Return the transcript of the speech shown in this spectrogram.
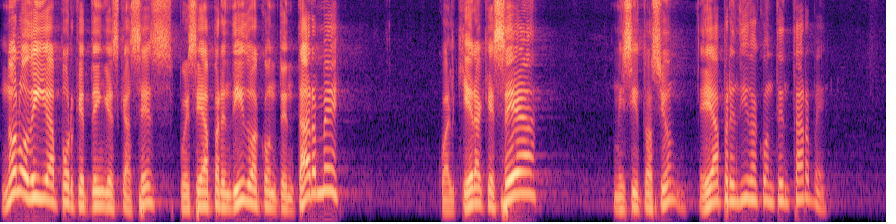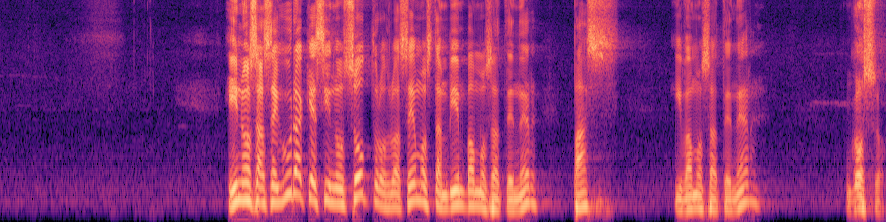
No lo diga porque tenga escasez, pues he aprendido a contentarme Cualquiera que sea mi situación, he aprendido a contentarme. Y nos asegura que si nosotros lo hacemos también vamos a tener paz y vamos a tener gozo.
